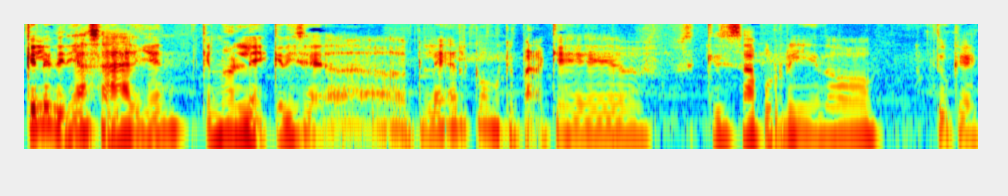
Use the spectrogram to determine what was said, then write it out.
¿Qué le dirías a alguien que no lee? Que dice, "Ah, leer como que para qué, que es aburrido. ¿Tú qué?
